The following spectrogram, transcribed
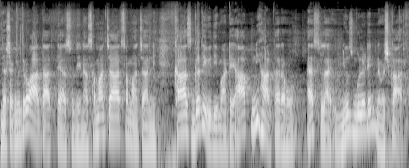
દર્શક મિત્રો, આ હતા અત્યાર સુધીના સમાચાર. સમાચારની ખાસ ગતિવિધિ માટે આપ નિહાળતા રહો. એસ લાઈવ ન્યૂઝ બુલેટિન નમસ્કાર.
